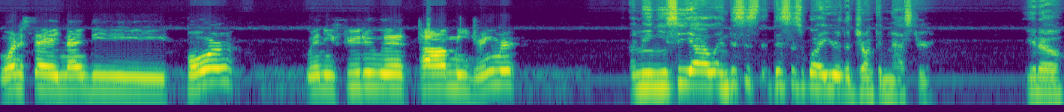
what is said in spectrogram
I want to say '94 when he feuded with Tommy Dreamer. I mean, you see how, and this is this is why you're the drunken master. You know,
